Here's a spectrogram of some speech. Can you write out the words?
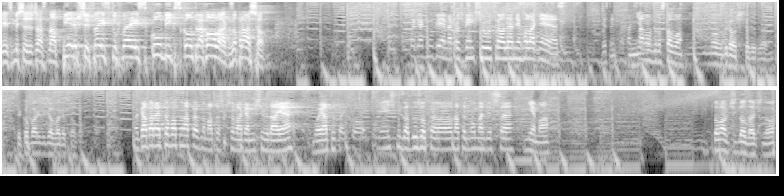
Więc myślę, że czas na pierwszy face to face Kubiks kontra Holak. Zapraszam. Tak jak mówiłem, jakoś większy ultra ode mnie Holak nie jest. Jesteśmy tak Nie. samo wzrostowo. No wzroście tutaj, tylko bardziej gabarytowo. No gabaretowo to na pewno ma też przewagę, mi się wydaje, bo ja tutaj to mięśni za dużo to na ten moment jeszcze nie ma. Co mam ci dodać, no?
